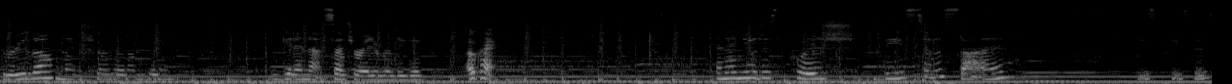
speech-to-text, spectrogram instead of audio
through though. Make sure that I'm getting I'm getting that saturated really good. Okay. And then you'll just push these to the side, these pieces,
